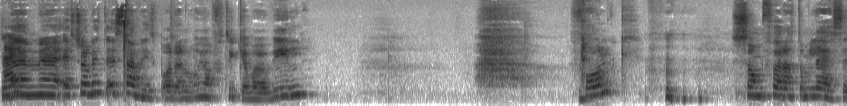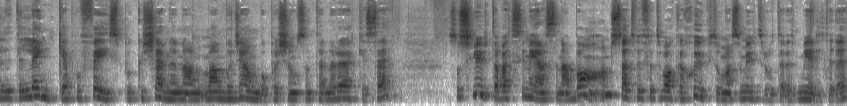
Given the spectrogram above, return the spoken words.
Nej. Men eh, eftersom det är sanningspodden och jag får tycka vad jag vill. Folk som för att de läser lite länkar på Facebook och känner någon mambo jumbo person som tänder rökelse så slutar vaccinera sina barn så att vi får tillbaka sjukdomar som utrotades på medeltiden.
